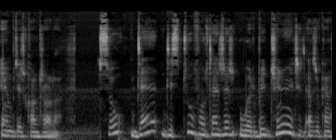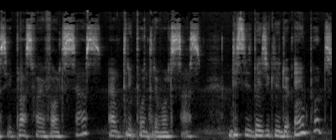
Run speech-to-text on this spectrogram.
embedded controller. So then these two voltages will be generated as you can see plus 5 volt SAS and 3.3 volt SAS this is basically the input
